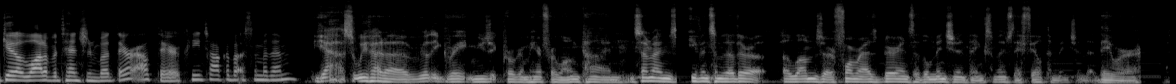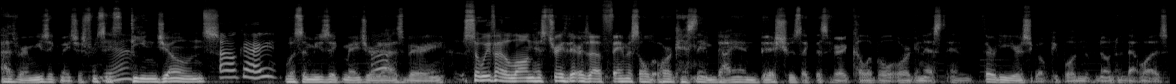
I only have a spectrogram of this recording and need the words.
get a lot of attention, but they're out there. Can you talk about some of them? Yeah, so we've had a really great music program here for a long time. And sometimes even some of the other alums or former Asburyans that they'll mention in things, sometimes they fail to mention that they were Asbury music majors. For instance, yeah. Dean Jones okay. was a music major at Asbury. So we've had a long history. There's a famous old organist named Diane Bish, who's like this very colorful organist. And 30 years ago, people wouldn't have known who that was.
